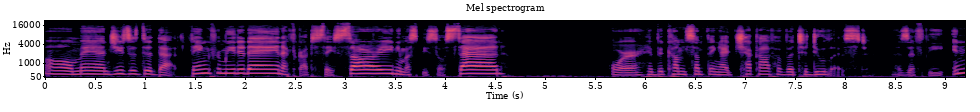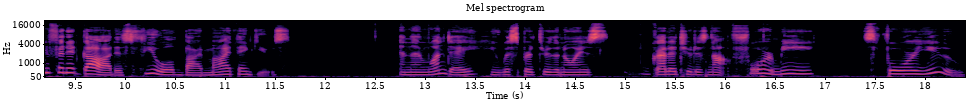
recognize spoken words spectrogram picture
oh man, Jesus did that thing for me today and I forgot to say sorry and he must be so sad. Or it becomes something I check off of a to do list, as if the infinite God is fueled by my thank yous. And then one day, he whispered through the noise, Gratitude is not for me, it's for you.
